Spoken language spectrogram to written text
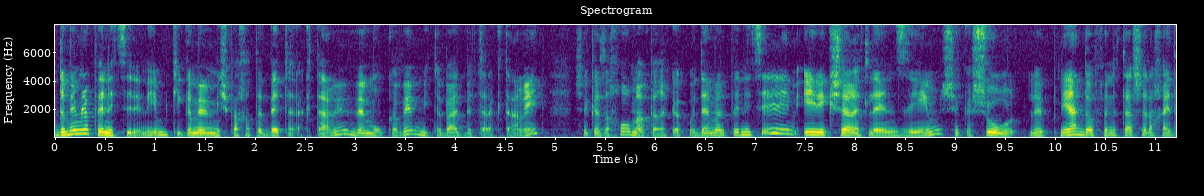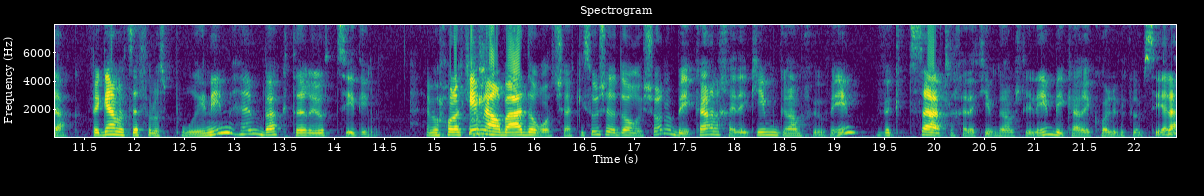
דומים לפניצילינים, כי גם הם ממשפחת הבטה-לקטמים, והם מורכבים מטבעת בטה-לקטמית, שכזכור מהפרק הקודם על פניצילינים, היא נקשרת לאנזים שקשור לבניית דופן התא של החיידק. וגם הצפלוספורינים הם בקטריוצידים. הם מחולקים לארבעה דורות, שהכיסוי של הדור הראשון הוא בעיקר לחיידקים גרם חיוביים, וקצת לחיידקים גרם שליליים, בעיקר איקולי וקלבסיאלה,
